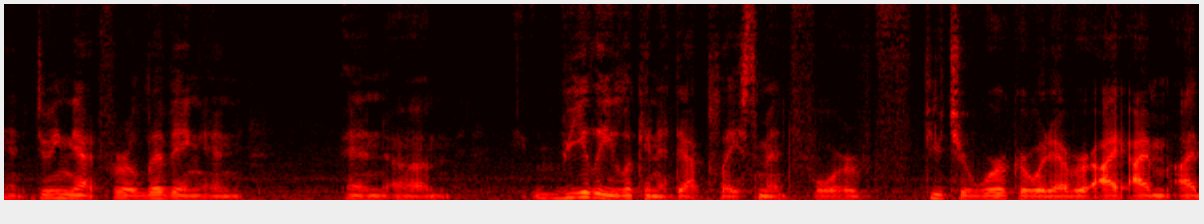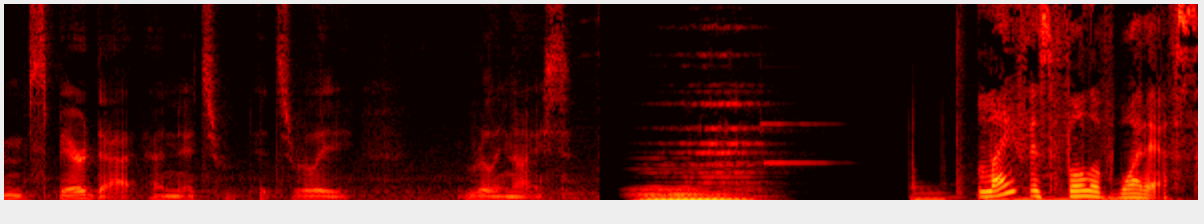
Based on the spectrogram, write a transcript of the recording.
and doing that for a living and and um, really looking at that placement for future work or whatever, I, I'm I'm spared that, and it's it's really really nice. Life is full of what ifs.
